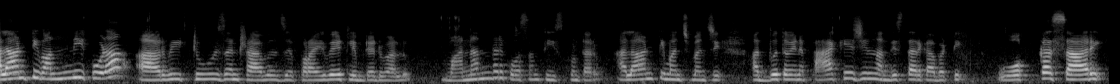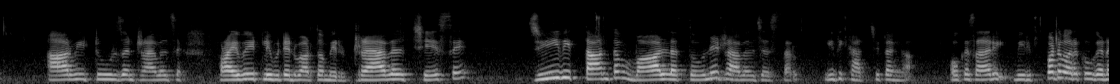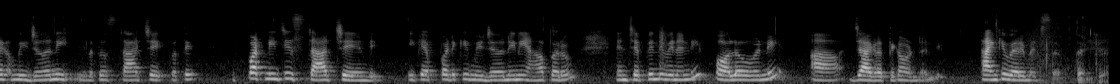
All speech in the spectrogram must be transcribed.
అలాంటివన్నీ కూడా RV tours and travels private limited వాళ్ళు మనందరి కోసం తీసుకుంటారు. అలాంటి మంచి మంచి అద్భుతమైన ప్యాకేజీలను అందిస్తారు కాబట్టి ఒక్కసారి RV tours and travels private limited వారితో మీరు ట్రావెల్ చేస్తే జీవితాంతం వాళ్ళతోనే ట్రావెల్ చేస్తారు. ఇది ఖచ్చితంగా. ఒకసారి మీరు ఇప్పటి వరకు కనుక మీ జర్నీ వీళ్ళతో స్టార్ట్ చేయకపోతే ఇప్పటి నుంచి స్టార్ట్ చేయండి. ఇక ఎప్పటికీ మీ జర్నీని ఆపరు. నేను చెప్పింది వినండి ఫాలో అవ్వండి జాగ్రత్తగా ఉండండి. Thank you very much sir. Thank you.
